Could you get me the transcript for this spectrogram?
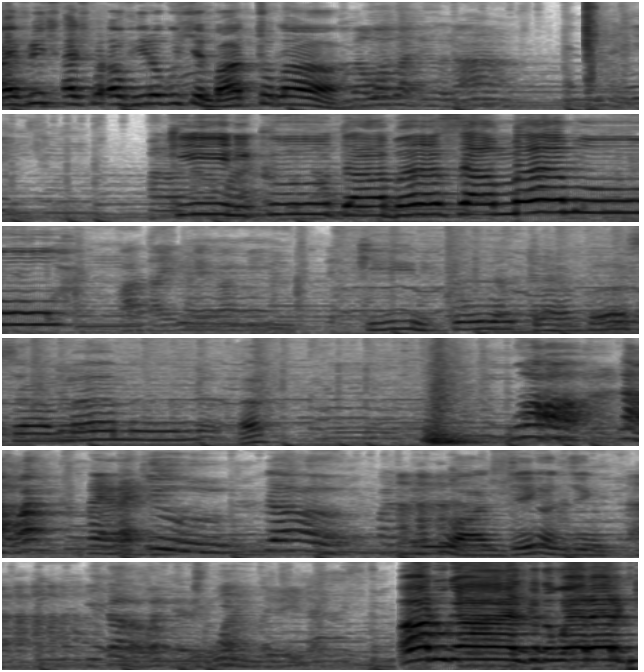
I've reached expert of Hero Gushin. Bacot lah. Bawah tuh ada. Kini ku tak bersamamu. Kini ku tak bersamamu. Hah? Wah, lawan Derek you. Itu anjing anjing. Kita lawan you. Aduh guys, ketemu RRQ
